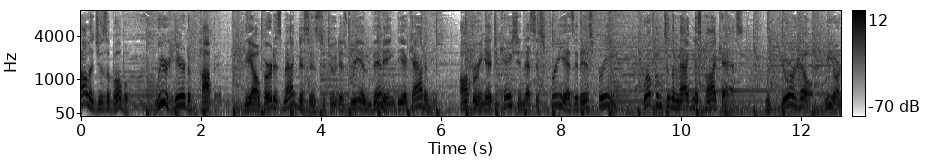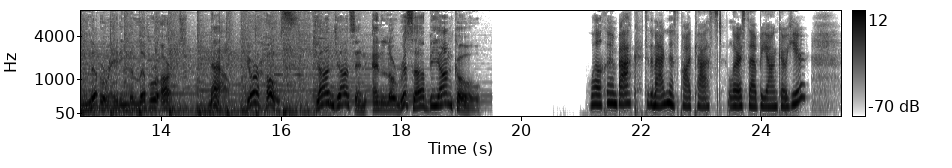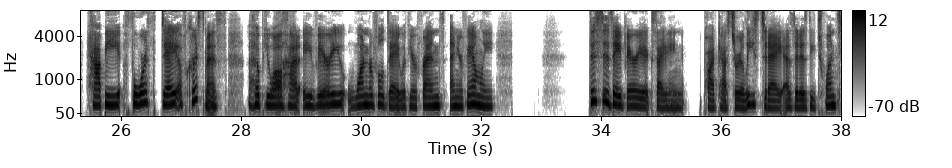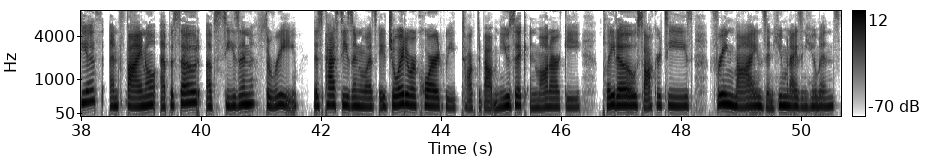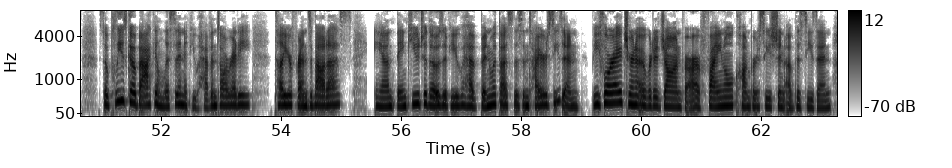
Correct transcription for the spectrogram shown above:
college is a bubble. We're here to pop it. The Albertus Magnus Institute is reinventing the academy, offering education that's as free as it is free. Welcome to the Magnus Podcast. With your help, we are liberating the liberal arts. Now, your hosts, John Johnson and Larissa Bianco. Welcome back to the Magnus Podcast. Larissa Bianco here. Happy fourth day of Christmas. I hope you all had a very wonderful day with your friends and your family. This is a very exciting podcast to release today as it is the 20th and final episode of season three. This past season was a joy to record. We talked about music and monarchy, Plato, Socrates, freeing minds, and humanizing humans. So please go back and listen if you haven't already. Tell your friends about us. And thank you to those of you who have been with us this entire season. Before I turn it over to John for our final conversation of the season,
